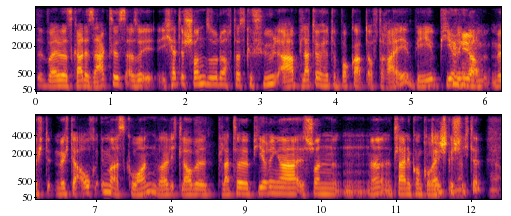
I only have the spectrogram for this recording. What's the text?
weil du das gerade sagtest, also ich hatte schon so noch das Gefühl, A, Platte hätte Bock gehabt auf drei, B, Pieringer ja. möchte, möchte auch immer scoren, weil ich glaube, Platte, Pieringer ist schon ne, eine kleine Konkurrenzgeschichte. Ne?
